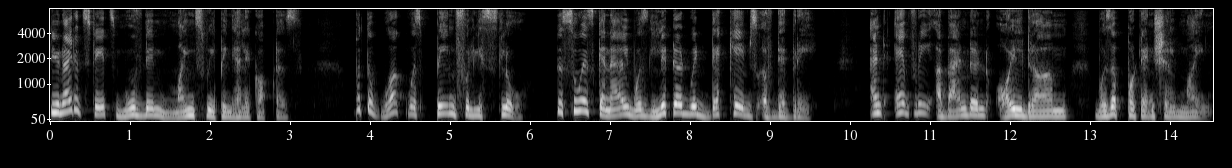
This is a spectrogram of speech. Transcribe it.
the United States moved in minesweeping helicopters. But the work was painfully slow the Suez Canal was littered with decades of debris, and every abandoned oil drum was a potential mine.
